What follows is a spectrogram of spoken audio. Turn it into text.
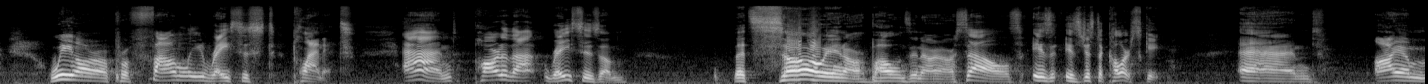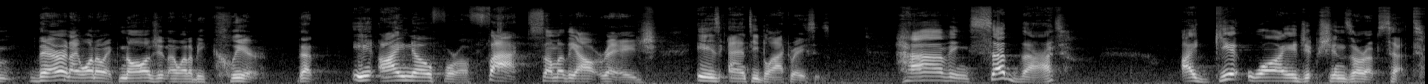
we are a profoundly racist planet. And part of that racism that's so in our bones and in our cells is, is just a color scheme. And I am there and I want to acknowledge it and I want to be clear that it, I know for a fact some of the outrage is anti black racism. Having said that, I get why Egyptians are upset.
